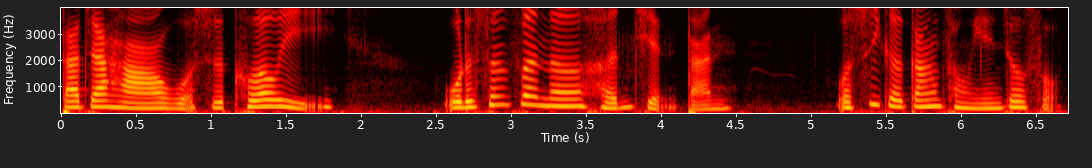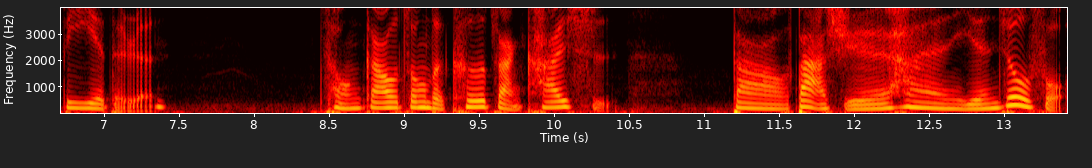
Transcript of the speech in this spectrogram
大家好，我是 Chloe。我的身份呢很简单，我是一个刚从研究所毕业的人。从高中的科展开始，到大学和研究所，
